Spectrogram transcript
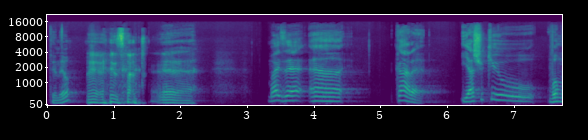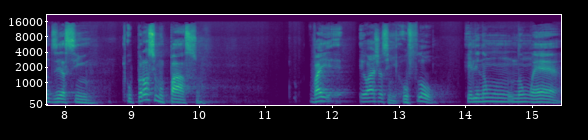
Entendeu? É, exato. É. Mas é. Uh, cara, e acho que o. Vamos dizer assim. O próximo passo vai. Eu acho assim, o Flow ele não, não é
